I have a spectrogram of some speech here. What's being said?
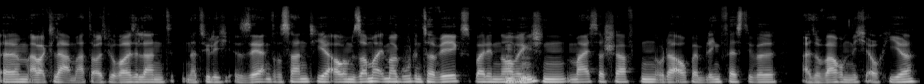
Ähm, aber klar, Martha Olsby-Reuseland natürlich sehr interessant hier. Auch im Sommer immer gut unterwegs bei den norwegischen Meisterschaften oder auch beim Blink Festival. Also warum nicht auch hier?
